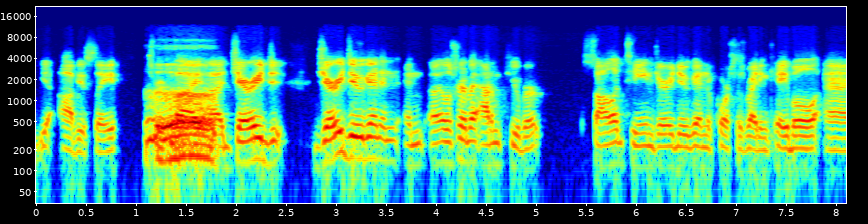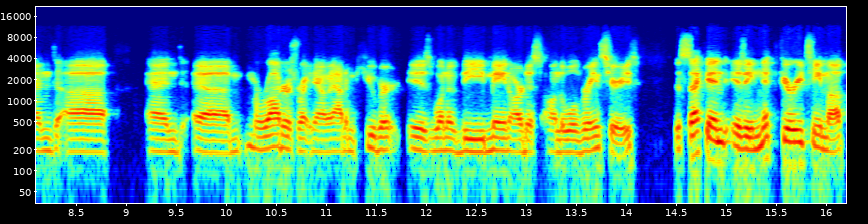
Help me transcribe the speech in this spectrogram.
yeah, obviously, by uh, Gerry, D- Gerry Duggan and, and uh, illustrated by Adam Kubert. Solid team. Gerry Duggan, of course, is writing Cable and uh, and um, Marauders right now. And Adam Kubert is one of the main artists on the Wolverine series. The second is a Nick Fury team up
